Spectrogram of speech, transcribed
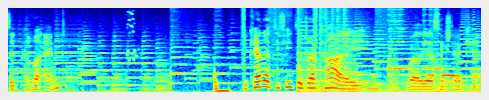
Does it ever end? You cannot defeat the Drakhai. Well, yes, actually I can.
